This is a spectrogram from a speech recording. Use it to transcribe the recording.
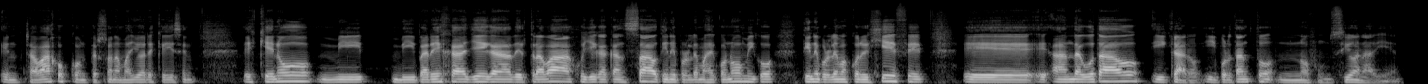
en trabajos con personas mayores que dicen, es que no, mi mi pareja llega del trabajo, llega cansado, tiene problemas económicos, tiene problemas con el jefe, eh, anda agotado y claro, y por lo tanto no funciona bien.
